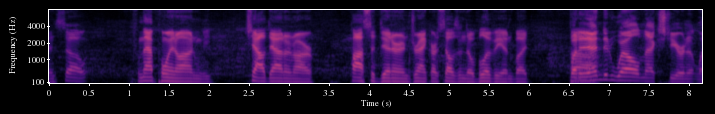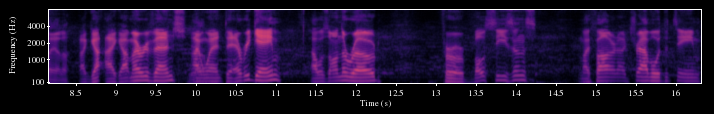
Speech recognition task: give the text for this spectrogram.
And so from that point on we chowed down on our pasta dinner and drank ourselves into oblivion, but But it uh, ended well next year in Atlanta. I got I got my revenge. I went to every game. I was on the road for both seasons. My father and I traveled with the team,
